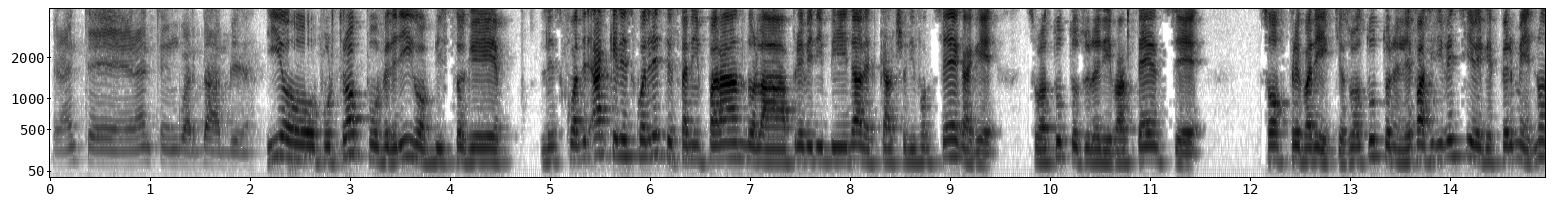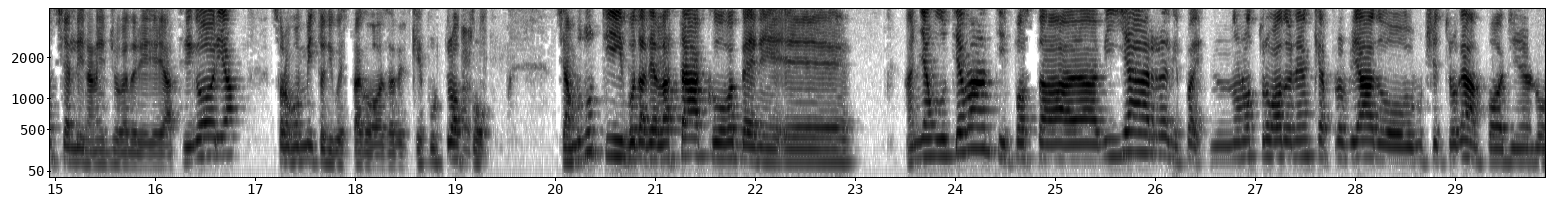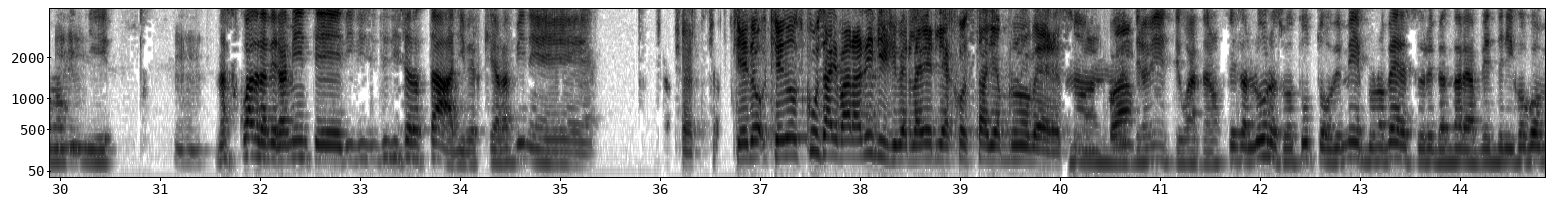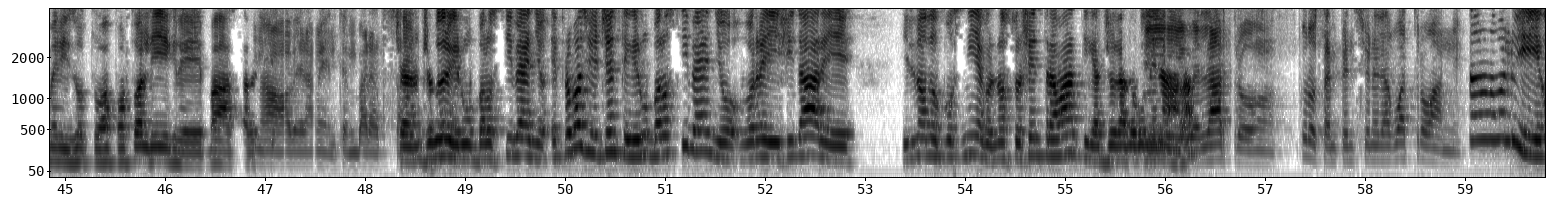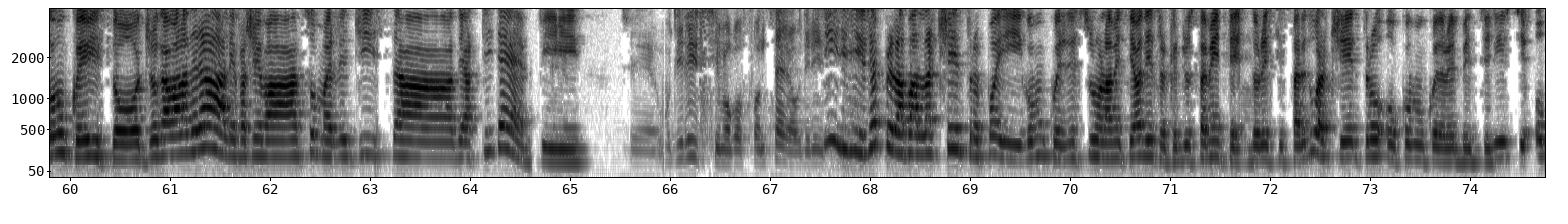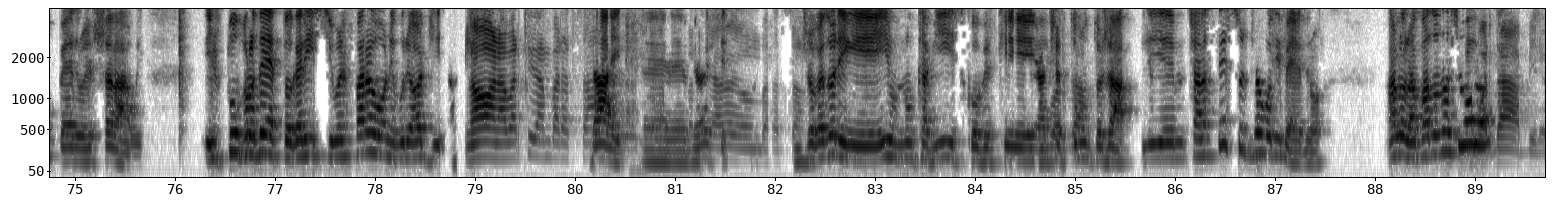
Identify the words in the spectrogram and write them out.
veramente, veramente inguardabile. Io purtroppo, Federico, ho visto che le squadre, anche le squadrette stanno imparando la prevedibilità del calcio di Fonseca, che soprattutto sulle ripartenze soffre parecchio, soprattutto nelle fasi difensive che per me non si allenano i giocatori a Trigoria. Sono convinto di questa cosa perché purtroppo Certo. siamo tutti votati all'attacco, va bene, eh, andiamo tutti avanti, imposta Villar, che poi non ho trovato neanche appropriato un centrocampo oggi nel Roma, Mhm. quindi Mhm, una squadra veramente di, di- di disadattati perché alla fine certo. Chiedo, chiedo scusa ai paralitici per averli accostati a Bruno Perez. no, no, eh. veramente guarda un'offesa a loro soprattutto per me Bruno Perez dovrebbe andare a vendere i cocomeri sotto a Porto Alegre e basta perché No, veramente imbarazzante. un giocatore che ruba lo stipendio e a proposito di gente che ruba lo stipendio vorrei citare il noto bosniaco il nostro centravanti che ha giocato come Sì, Nala quell'altro, quello sta in pensione da quattro anni. No, no, ma lui comunque hai visto, giocava laterale, faceva insomma il regista di altri tempi. Sì, utilissimo con Fonseca, Sì, utilissimo. sì, sì, sempre la palla al centro e poi comunque nessuno la metteva dentro perché giustamente dovresti stare tu al centro o comunque dovrebbe inserirsi o Pedro e Sharawi. Il tuo protetto carissimo il Faraone pure oggi No, una partita imbarazzante. Dai, eh, veramente proprio un imbarazzante. giocatore che io non capisco perché a un certo punto c'ha, li- c'ha lo stesso gioco di Pedro. Allora vado da solo,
